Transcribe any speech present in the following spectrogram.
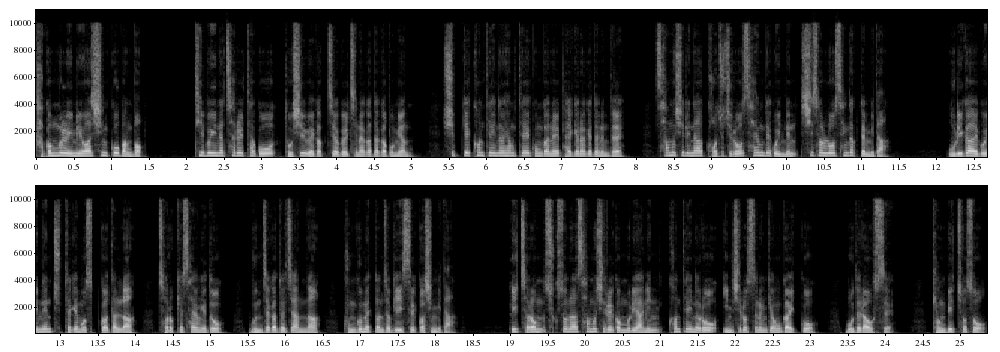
가건물 의미와 신고 방법. TV나 차를 타고 도시 외곽 지역을 지나가다가 보면 쉽게 컨테이너 형태의 공간을 발견하게 되는데 사무실이나 거주지로 사용되고 있는 시설로 생각됩니다. 우리가 알고 있는 주택의 모습과 달라 저렇게 사용해도 문제가 되지 않나 궁금했던 적이 있을 것입니다. 이처럼 숙소나 사무실을 건물이 아닌 컨테이너로 임시로 쓰는 경우가 있고 모델하우스, 경비초소,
